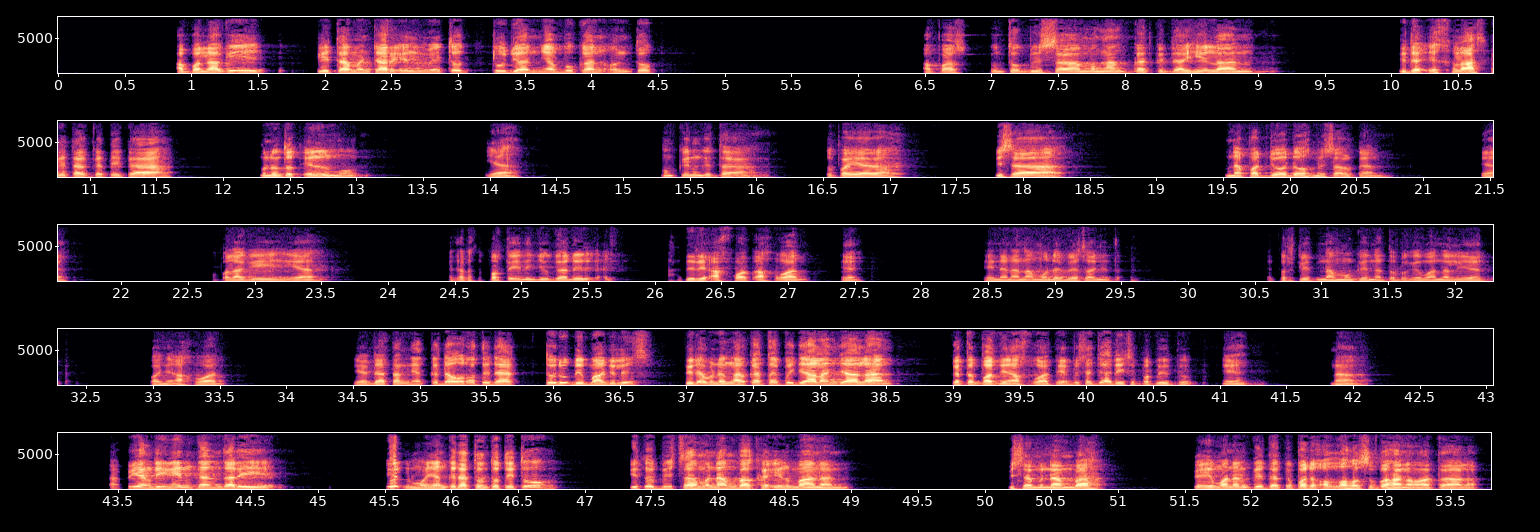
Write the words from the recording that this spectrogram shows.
Apalagi kita mencari ilmu itu tujuannya bukan untuk apa untuk bisa mengangkat kejahilan tidak ikhlas kita ketika menuntut ilmu. Ya. Mungkin kita supaya bisa mendapat jodoh misalkan. Ya. apalagi ya acara seperti ini juga dihadiri akhwat-akhwat ya ini anak-anak muda biasanya terfitnah mungkin atau bagaimana lihat banyak akhwat ya datangnya ke daurah tidak duduk di majelis tidak mendengarkan tapi jalan-jalan ke tempatnya akhwat ya bisa jadi seperti itu ya nah tapi yang diinginkan dari ilmu yang kita tuntut itu itu bisa menambah keimanan bisa menambah keimanan kita kepada Allah Subhanahu wa taala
